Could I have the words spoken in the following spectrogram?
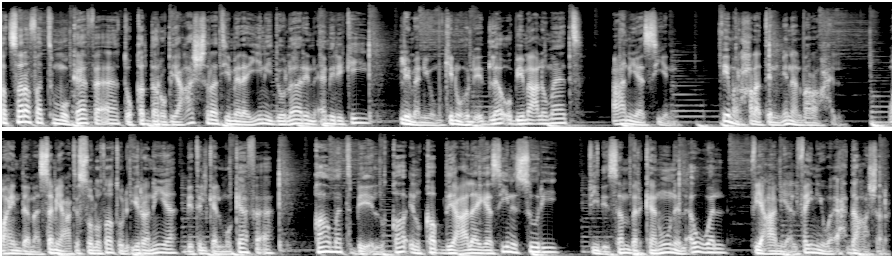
قد صرفت مكافأة تقدر بعشرة ملايين دولار أمريكي لمن يمكنه الإدلاء بمعلومات عن ياسين في مرحلة من المراحل. وعندما سمعت السلطات الإيرانية بتلك المكافأة قامت بإلقاء القبض على ياسين السوري في ديسمبر كانون الأول في عام 2011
